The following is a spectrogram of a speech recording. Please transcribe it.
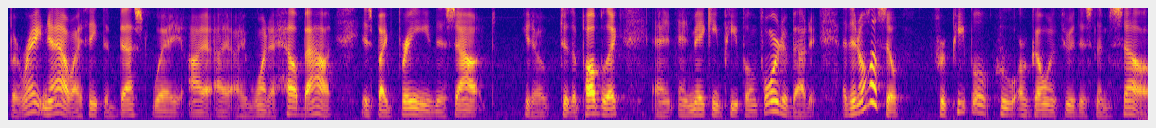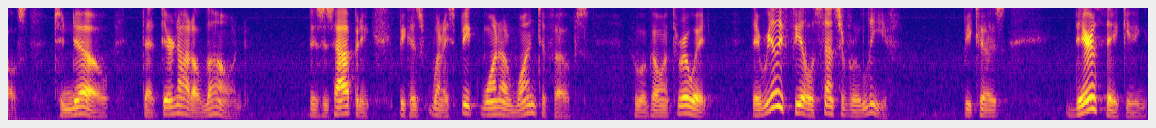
But right now, I think the best way I, I, I want to help out is by bringing this out, you know, to the public and, and making people informed about it. And then also for people who are going through this themselves to know that they're not alone. This is happening because when I speak one on one to folks who are going through it, they really feel a sense of relief because they're thinking,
